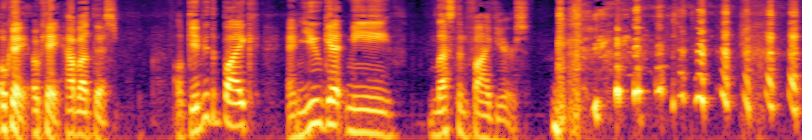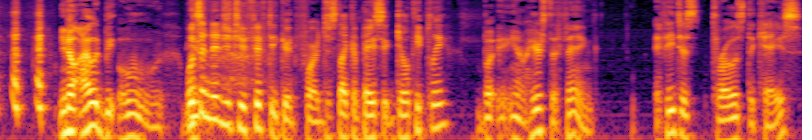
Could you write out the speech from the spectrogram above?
Okay, okay. How about this? I'll give you the bike, and you get me less than five years. You know, I would be. Ooh, What's you- a Ninja 250 good for? Just like a basic guilty plea? But you know, here's the thing: if he just throws the case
